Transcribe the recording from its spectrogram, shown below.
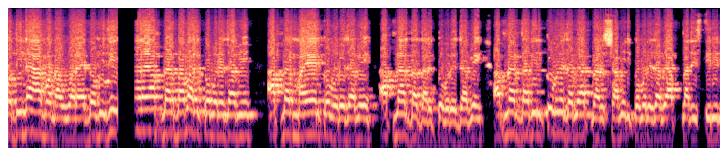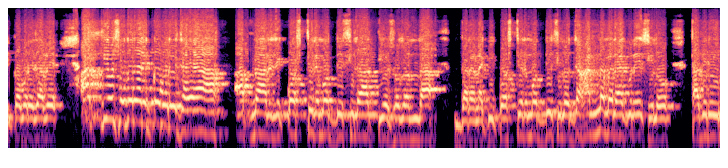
মদিনা মনাওয়ারায় নবীজি, আপনার বাবার কবরে যাবে, আপনার মায়ের কবরে যাবে, আপনার দাদার কবরে যাবে, আপনার দাদির কবরে যাবে, আপনার স্বামীর কবরে যাবে, আপনার স্ত্রীর কবরে যাবে। আত্মীয় স্বজনের কবরে যায়, আপনার যে কষ্টের মধ্যে ছিল আত্মীয় স্বজনরা, যারা নাকি কষ্টের মধ্যে ছিল, জাহান্নামের আগুনে ছিল, তাদের এই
